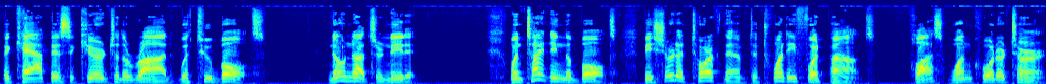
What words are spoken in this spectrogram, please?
The cap is secured to the rod with two bolts. No nuts are needed. When tightening the bolts, be sure to torque them to 20 foot-pounds, plus one quarter turn.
